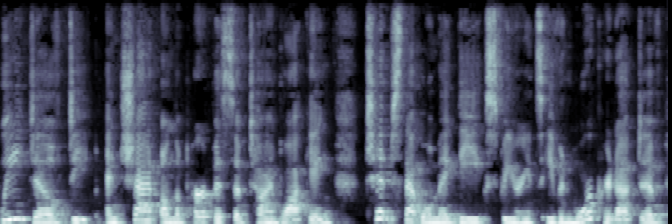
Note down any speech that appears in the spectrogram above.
We delve deep and chat on the purpose of time blocking, tips that will make the experience even more productive,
